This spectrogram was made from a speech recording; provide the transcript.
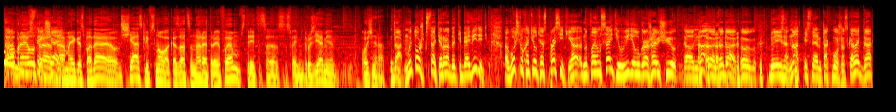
Доброе утро, Встречаем. дамы и господа. Счастлив снова оказаться на Ретро ФМ, встретиться со своими друзьями. Очень рад. Да, мы тоже, кстати, рады тебя видеть. Э, Вот что хотел тебя спросить. Я на твоем сайте увидел угрожающую, э, на- э, да, да, э, ну, я не знаю, надпись, наверное, так можно сказать, да,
